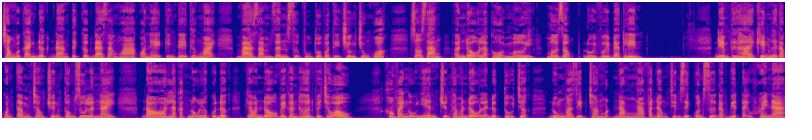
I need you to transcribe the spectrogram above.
Trong bối cảnh Đức đang tích cực đa dạng hóa quan hệ kinh tế thương mại và giảm dần sự phụ thuộc vào thị trường Trung Quốc, rõ ràng Ấn Độ là cơ hội mới mở rộng đối với Berlin. Điểm thứ hai khiến người ta quan tâm trong chuyến công du lần này, đó là các nỗ lực của Đức kéo Ấn Độ về gần hơn với châu Âu. Không phải ngẫu nhiên chuyến thăm Ấn Độ lại được tổ chức đúng vào dịp tròn một năm Nga phát động chiến dịch quân sự đặc biệt tại Ukraine.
